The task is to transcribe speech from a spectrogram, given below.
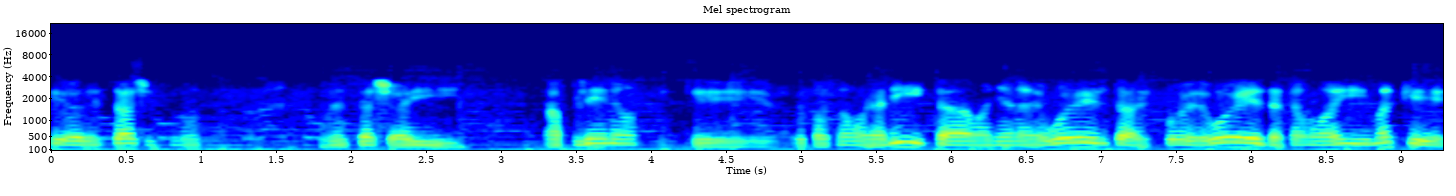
llegó el ensayo, hicimos un ensayo ahí a pleno, este, repasamos la lista, mañana de vuelta, el jueves de vuelta, estamos ahí, más que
